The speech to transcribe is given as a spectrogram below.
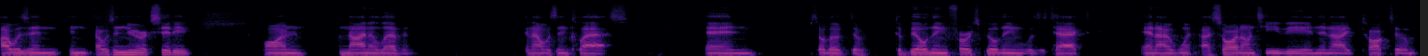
I was in in I was in New York City on 9/11 and I was in class. And so the, the, the building, first building was attacked. and I went, I saw it on TV, and then I talked to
